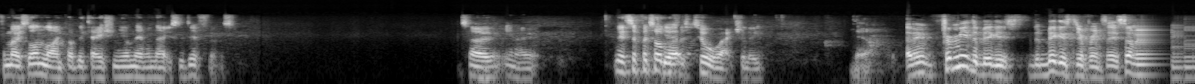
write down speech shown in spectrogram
for most online publication, you'll never notice the difference. So, you know, it's a photographer's yeah. tool, actually. Yeah. I mean, for me, the biggest the biggest difference is something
